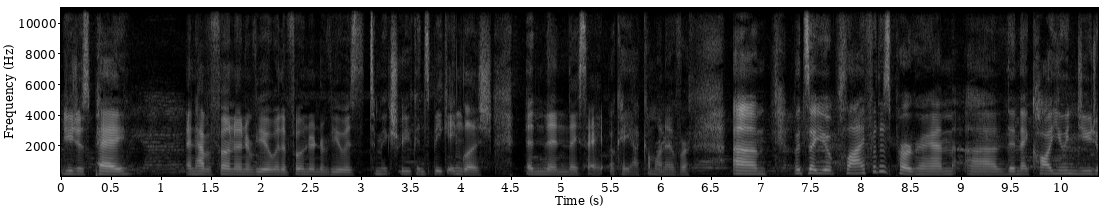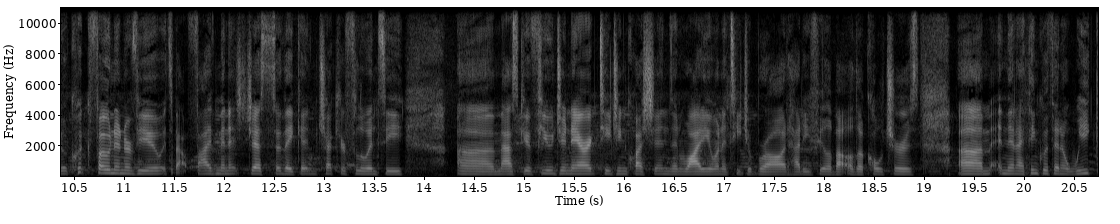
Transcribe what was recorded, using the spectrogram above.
you just pay and have a phone interview. And the phone interview is to make sure you can speak English. And then they say, okay, yeah, come on over. Um, but so you apply for this program, uh, then they call you and you do a quick phone interview. It's about five minutes just so they can check your fluency, um, ask you a few generic teaching questions and why do you want to teach abroad? How do you feel about other cultures? Um, and then I think within a week,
